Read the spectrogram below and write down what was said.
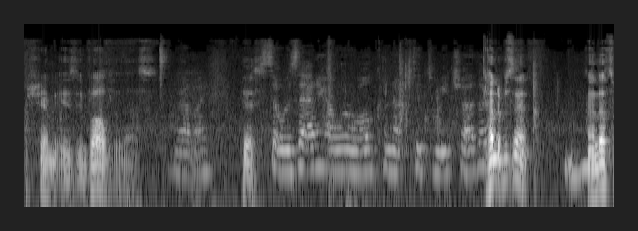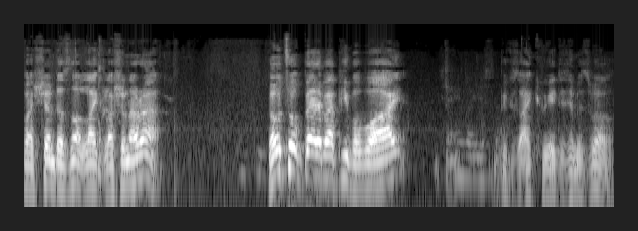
Hashem is involved with us. Rabbi. Yes. So is that how we're all connected to each other? Hundred percent. And that's why Hashem does not like lashon hara. Don't talk bad about people. Why? Because I created him as well.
